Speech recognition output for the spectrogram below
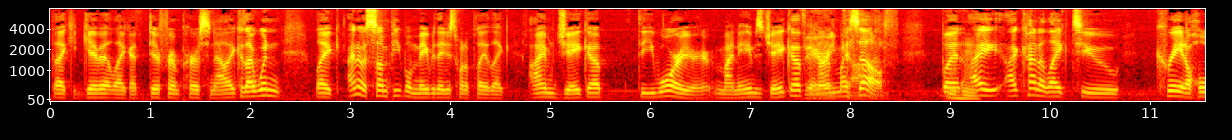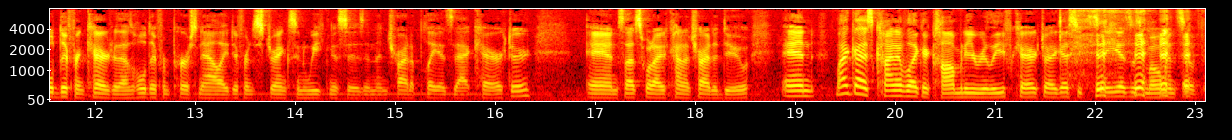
that I could give it like a different personality because I wouldn't like I know some people maybe they just want to play like I'm Jacob the warrior. My name's Jacob and I'm myself. But Mhm. I I kind of like to create a whole different character that has a whole different personality, different strengths and weaknesses, and then try to play as that character. And so that's what I kind of try to do. And my guy's kind of like a comedy relief character, I guess you could say. He has his moments of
